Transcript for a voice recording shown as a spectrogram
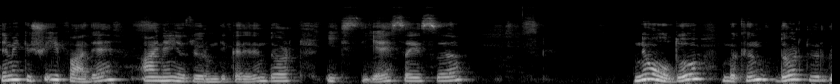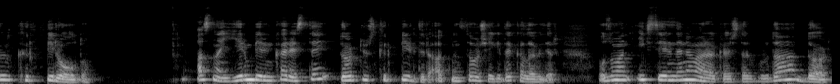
Demek ki şu ifade aynen yazıyorum. Dikkat edin. 4xy sayısı ne oldu? Bakın 4,41 oldu. Aslında 21'in karesi de 441'dir. Aklınızda o şekilde kalabilir. O zaman x yerinde ne var arkadaşlar burada? 4.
